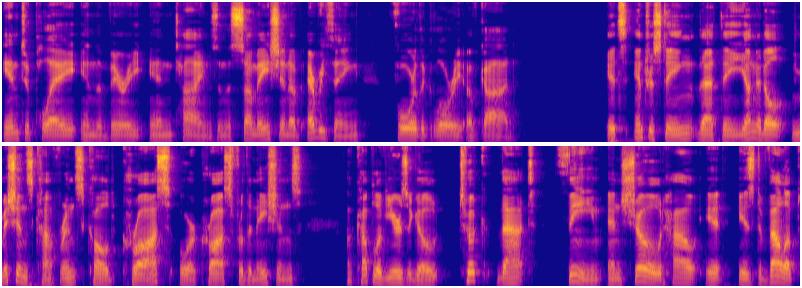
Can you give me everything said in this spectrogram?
into play in the very end times and the summation of everything for the glory of God. It's interesting that the Young Adult Missions Conference called CROSS or Cross for the Nations a couple of years ago took that theme and showed how it is developed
